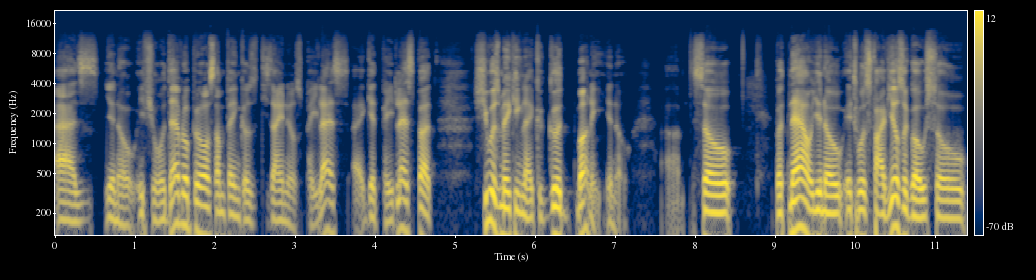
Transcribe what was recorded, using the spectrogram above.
as you know if you're a developer or something because designers pay less uh, get paid less but she was making like a good money you know um, so but now you know it was five years ago so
